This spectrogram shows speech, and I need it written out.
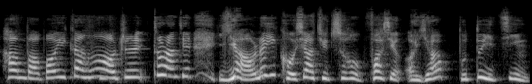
汉堡包一看很好吃，突然间咬了一口下去之后，发现哎呀不对劲。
